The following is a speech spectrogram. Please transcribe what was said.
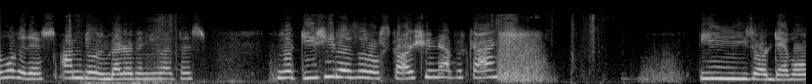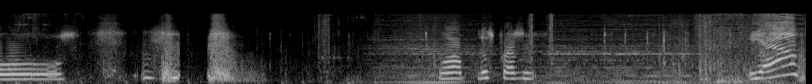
I'm look at this. I'm doing better than you at this. Look, do you see those little stars shooting at the sky? These are devils. well, this present. Yeah?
